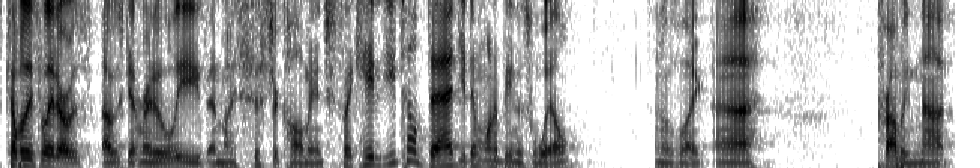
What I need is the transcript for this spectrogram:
a couple days later, I was I was getting ready to leave, and my sister called me, and she's like, "Hey, did you tell Dad you didn't want to be in his will?" And I was like, "Uh, probably not."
